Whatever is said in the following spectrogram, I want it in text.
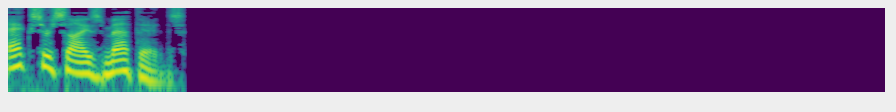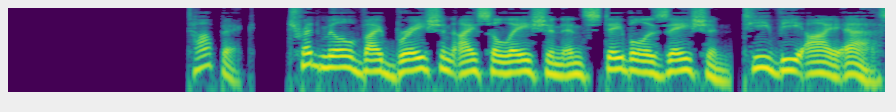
Exercise methods Topic: Treadmill vibration isolation and stabilization (TVIS).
